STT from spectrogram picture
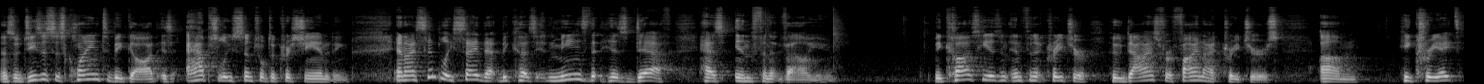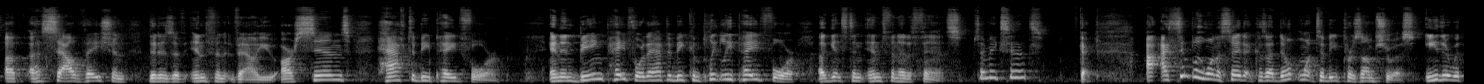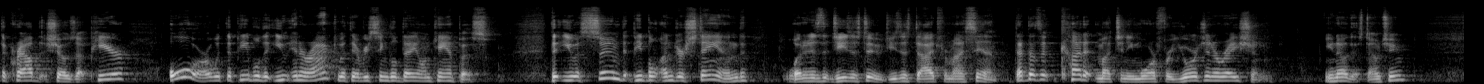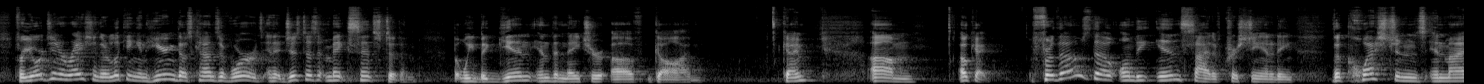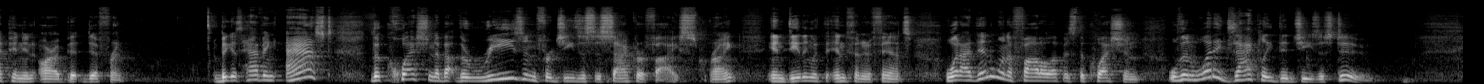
And so Jesus' claim to be God is absolutely central to Christianity. And I simply say that because it means that his death has infinite value. Because he is an infinite creature who dies for finite creatures, um, he creates a, a salvation that is of infinite value. Our sins have to be paid for. And in being paid for, they have to be completely paid for against an infinite offense. Does that make sense? Okay. I simply want to say that because I don't want to be presumptuous, either with the crowd that shows up here or with the people that you interact with every single day on campus. That you assume that people understand what it is that Jesus did. Jesus died for my sin. That doesn't cut it much anymore for your generation. You know this, don't you? For your generation, they're looking and hearing those kinds of words, and it just doesn't make sense to them. But we begin in the nature of God. Okay? Um, okay. For those, though, on the inside of Christianity, the questions, in my opinion, are a bit different. Because having asked the question about the reason for Jesus' sacrifice, right, in dealing with the infinite offense, what I then want to follow up is the question well, then what exactly did Jesus do?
